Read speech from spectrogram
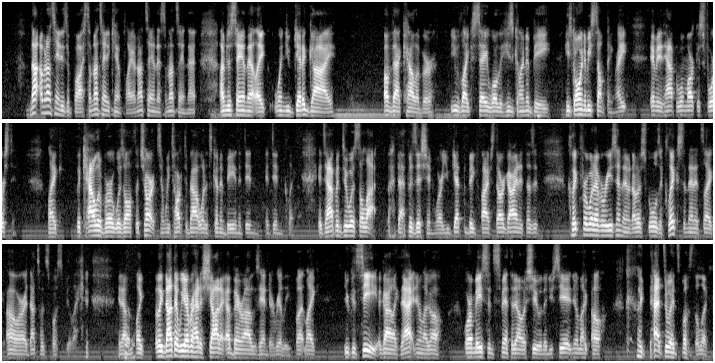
Not, I'm not saying he's a bust. I'm not saying he can't play. I'm not saying this. I'm not saying that. I'm just saying that like when you get a guy of that caliber, you like say, well, he's going to be he's going to be something, right? I mean, it happened when Marcus Forston. Like the caliber was off the charts, and we talked about what it's going to be, and it didn't it didn't click. It's happened to us a lot. That position where you get the big five star guy, and it doesn't click for whatever reason, and in other schools it clicks, and then it's like, oh, all right, that's what it's supposed to be like. you know, yeah. like like not that we ever had a shot at a Bear Alexander, really, but like you can see a guy like that, and you're like, oh, or a Maason Smith at LSU, and then you see it, and you're like, oh, like that's what it's supposed to look.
